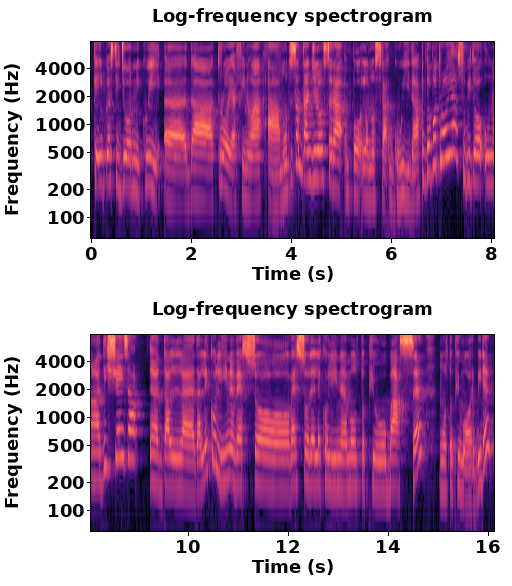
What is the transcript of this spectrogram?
che in questi giorni qui eh, da Troia fino a, a Monte Sant'Angelo sarà un po' la nostra guida. Dopo Troia, subito una discesa eh, dal, dalle colline verso, verso delle colline molto più basse, molto più morbide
